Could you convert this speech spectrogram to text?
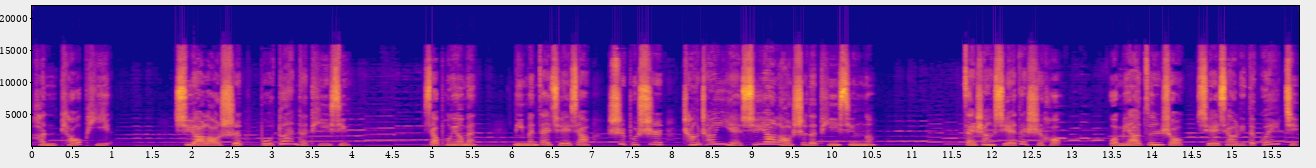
很调皮，需要老师不断的提醒。小朋友们，你们在学校是不是常常也需要老师的提醒呢？在上学的时候，我们要遵守学校里的规矩。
